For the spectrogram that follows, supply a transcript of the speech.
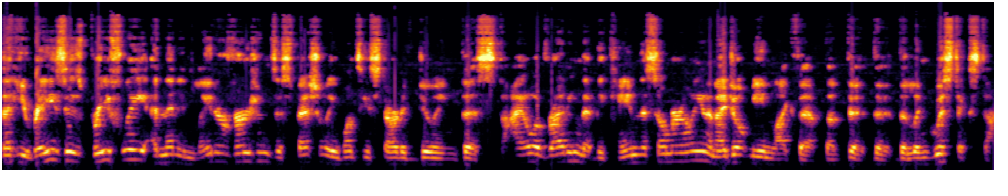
that he raises briefly, and then in later versions, especially once he started doing the style of writing that became the Silmarillion. And I don't mean like the the, the, the, the linguistic style.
